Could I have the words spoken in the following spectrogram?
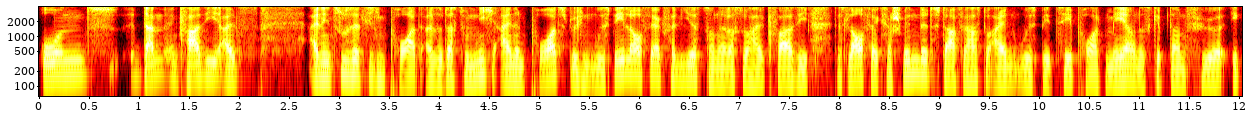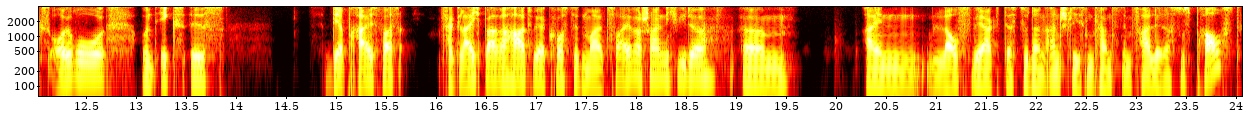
und dann quasi als einen zusätzlichen Port, also dass du nicht einen Port durch ein USB-Laufwerk verlierst, sondern dass du halt quasi das Laufwerk verschwindet, dafür hast du einen USB-C-Port mehr und es gibt dann für x Euro und x ist der Preis, was vergleichbare Hardware kostet, mal zwei wahrscheinlich wieder, ähm, ein Laufwerk, das du dann anschließen kannst im Falle, dass du es brauchst.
